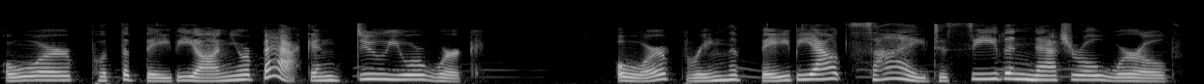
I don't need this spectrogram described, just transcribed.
Or put the baby on your back and do your work. Or bring the baby outside to see the natural world.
